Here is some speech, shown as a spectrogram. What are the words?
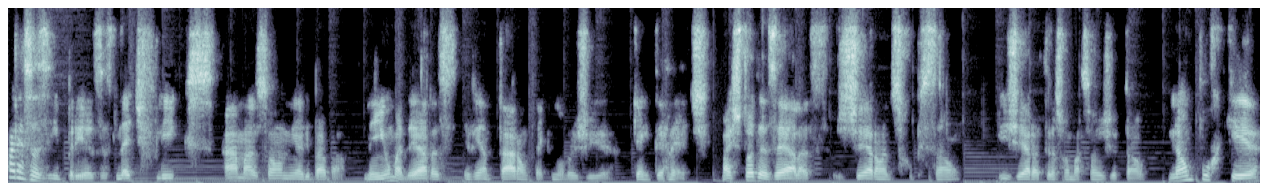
Olha essas empresas, Netflix, Amazon e Alibaba. Nenhuma delas inventaram tecnologia, que é a internet. Mas todas elas geram a disrupção e geram a transformação digital. Não porque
